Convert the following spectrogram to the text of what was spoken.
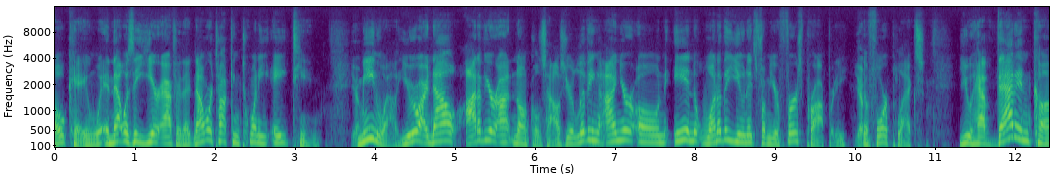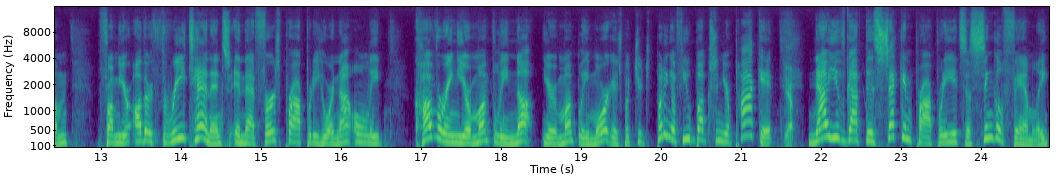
Okay. And and that was a year after that. Now we're talking 2018. Yep. Meanwhile, you are now out of your aunt and uncle's house. You're living mm-hmm. on your own in one of the units from your first property, Yep. the fourplex. You have that income from your other three tenants in that first property who are not only covering your monthly nut, your monthly mortgage, but you're putting a few bucks in your pocket. Yep. Now you've got this second property. It's a single family.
